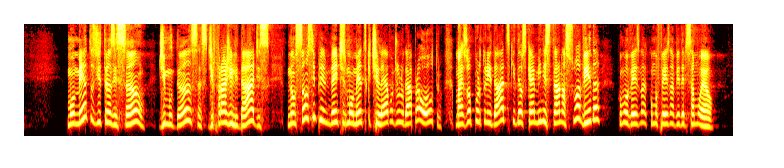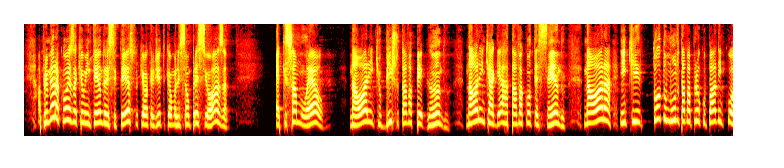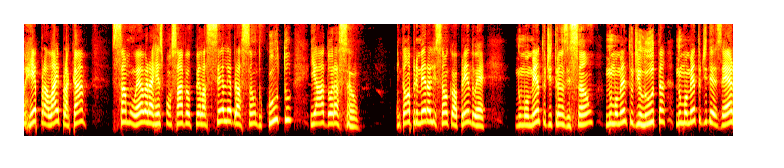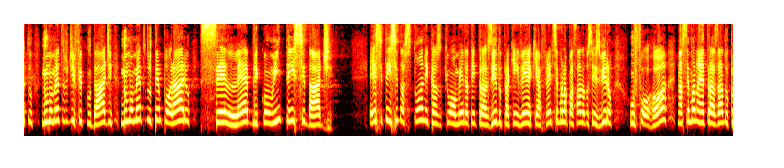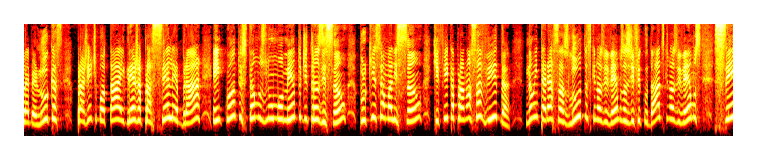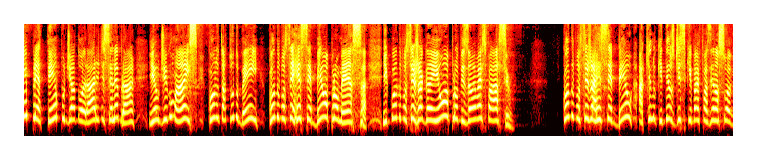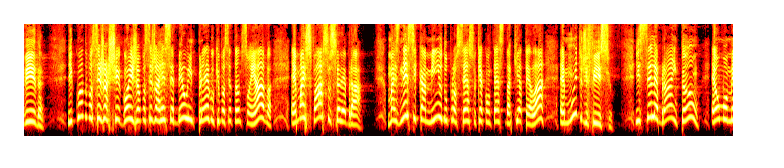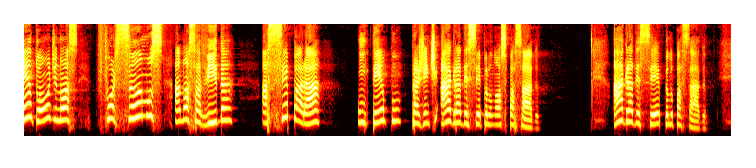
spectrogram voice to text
Momentos de transição, de mudanças, de fragilidades, não são simplesmente momentos que te levam de um lugar para outro, mas oportunidades que Deus quer ministrar na sua vida como fez, na, como fez na vida de Samuel. A primeira coisa que eu entendo nesse texto, que eu acredito que é uma lição preciosa, é que Samuel, na hora em que o bicho estava pegando, na hora em que a guerra estava acontecendo, na hora em que todo mundo estava preocupado em correr para lá e para cá, Samuel era responsável pela celebração do culto e a adoração. Então a primeira lição que eu aprendo é: no momento de transição, no momento de luta, no momento de deserto, no momento de dificuldade, no momento do temporário, celebre com intensidade. Esse tem sido as tônicas que o Almeida tem trazido para quem vem aqui à frente. Semana passada vocês viram o forró, na semana retrasada o Kleber Lucas, para a gente botar a igreja para celebrar enquanto estamos num momento de transição, porque isso é uma lição que fica para a nossa vida. Não interessa as lutas que nós vivemos, as dificuldades que nós vivemos, sempre é tempo de adorar e de celebrar. E eu digo mais: quando está tudo bem, quando você recebeu a promessa e quando você já ganhou a provisão é mais fácil. Quando você já recebeu aquilo que Deus disse que vai fazer na sua vida, e quando você já chegou e já você já recebeu o emprego que você tanto sonhava, é mais fácil celebrar. Mas nesse caminho do processo que acontece daqui até lá, é muito difícil. E celebrar, então, é o momento onde nós forçamos a nossa vida a separar um tempo para a gente agradecer pelo nosso passado. Agradecer pelo passado.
